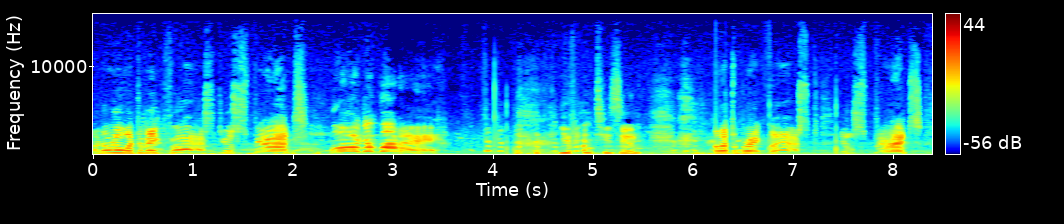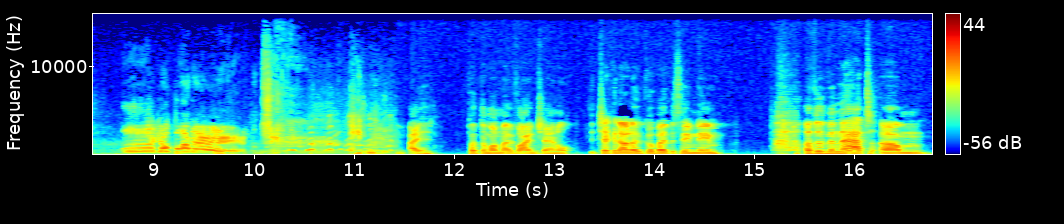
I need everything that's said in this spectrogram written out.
I don't know what to make first, your spirit or your body! You went too soon. What to break first, your spirit or your body! I put them on my Vine channel. Check it out, I go by the same name. Other than that, um,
